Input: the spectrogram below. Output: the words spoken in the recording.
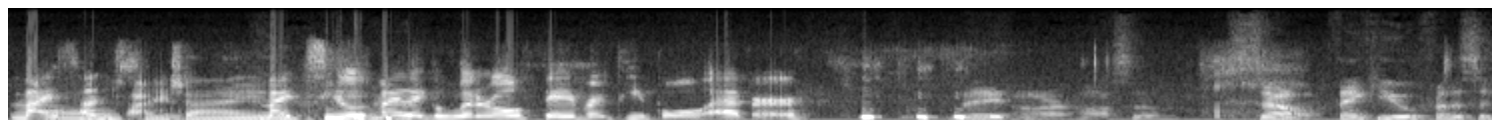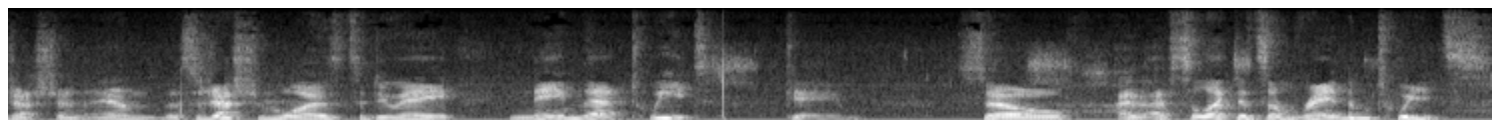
My Oh, sunshine. sunshine. My two of my like literal favorite people ever. they are awesome. So, thank you for the suggestion. And the suggestion was to do a name that tweet game. So, I've, I've selected some random tweets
